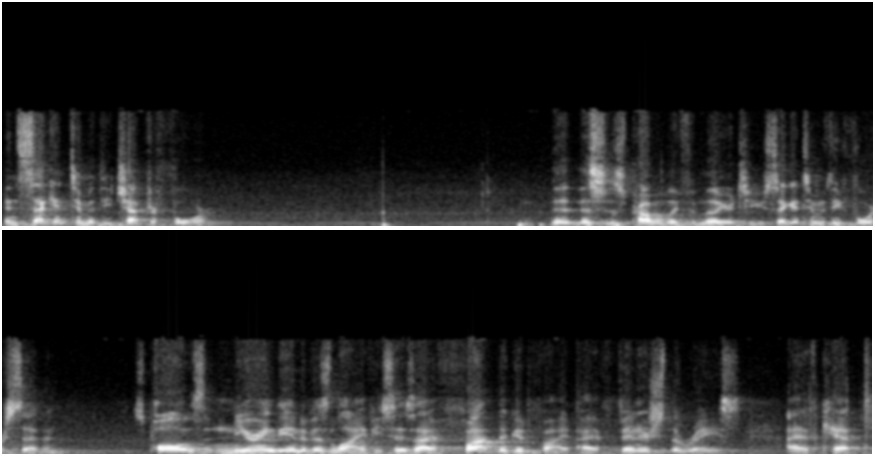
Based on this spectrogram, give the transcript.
in 2 Timothy chapter 4. This is probably familiar to you. 2 Timothy 4 7. As Paul is nearing the end of his life, he says, I have fought the good fight. I have finished the race. I have kept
